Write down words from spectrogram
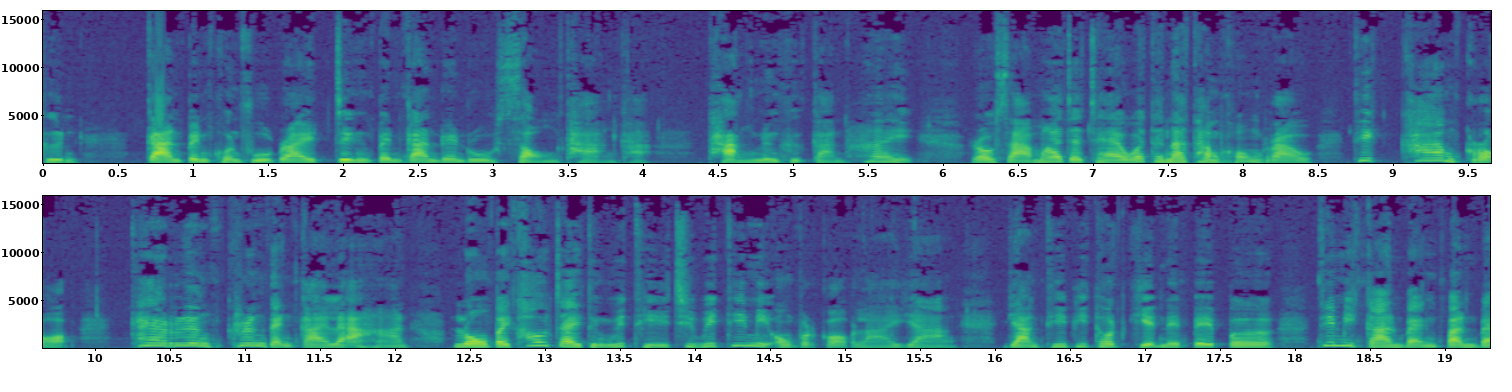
ขึ้น การเป็นคนฟูไบรท์จึงเป็นการเรียนรู้สองทางค่ะ ทางหนึ่งคือการให้ เราสามารถจะแชร์วัฒนธรรมของเราที่ข้ามกรอบ แค่เรื่องเครื่องแต่งกายและอาหาร ลงไปเข้าใจถึงวิถีชีวิตที่มีองค์ประกอบหลายอย่าง อย่างที่พี่ทศเขียนในเปเปอร์ ที่มีการแบ่งปันแบ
